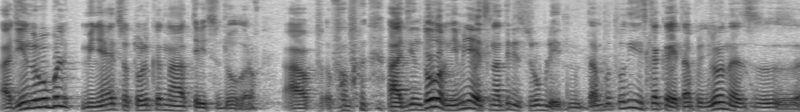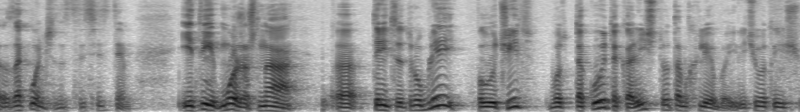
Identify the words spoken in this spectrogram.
1 рубль меняется только на 30 долларов, а 1 доллар не меняется на 30 рублей. Ну, там вот, вот есть какая-то определенная законченность системы. И ты можешь на 30 э, рублей получить вот такое-то количество там хлеба или чего-то еще.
